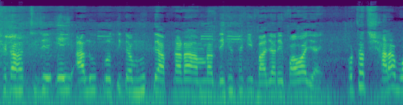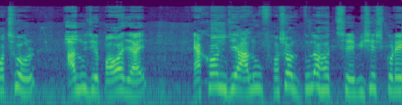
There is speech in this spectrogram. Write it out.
সেটা হচ্ছে যে এই আলু প্রতিটা মুহূর্তে আপনারা, আমরা দেখে থাকি বাজারে পাওয়া যায়। অর্থাৎ সারা বছর আলু যে পাওয়া যায়, এখন যে আলু ফসল তোলা হচ্ছে, বিশেষ করে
